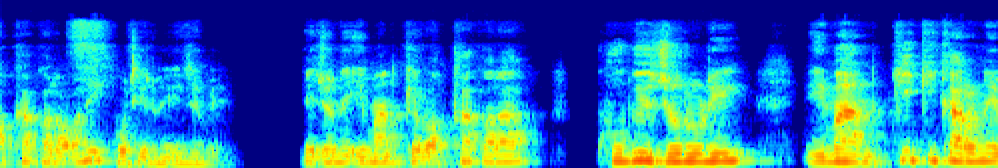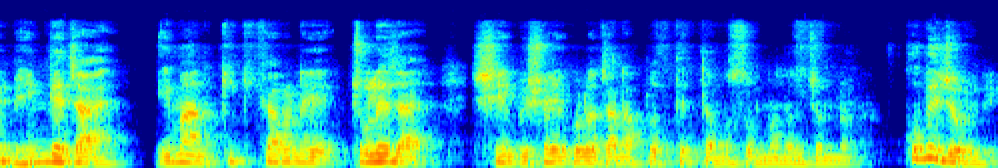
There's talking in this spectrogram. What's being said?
রক্ষা করা অনেক কঠিন হয়ে যাবে। এই জন্য ইমানকে রক্ষা করা খুবই জরুরি। ইমান কি কি কারণে ভেঙে যায় ইমান কি কি কারণে চলে যায় সেই বিষয়গুলো জানা প্রত্যেকটা মুসলমানের জন্য খুবই জরুরি।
